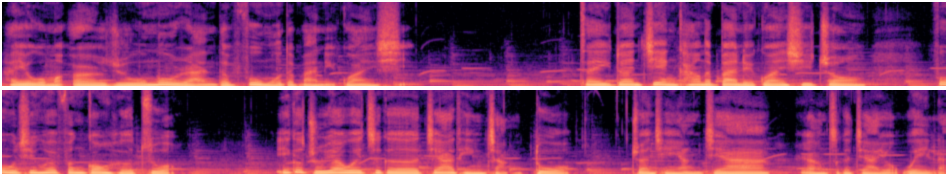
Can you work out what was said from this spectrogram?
还有我们耳濡目染的父母的伴侣关系。在一段健康的伴侣关系中，父母亲会分工合作，一个主要为这个家庭掌舵，赚钱养家，让这个家有未来；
